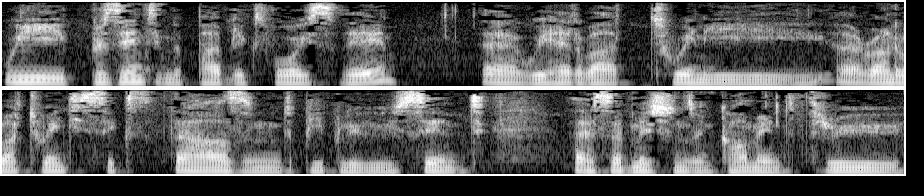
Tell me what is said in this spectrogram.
we presenting the public's voice there. uh, we had about 20, around about 26,000 people who sent uh, submissions and comment through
